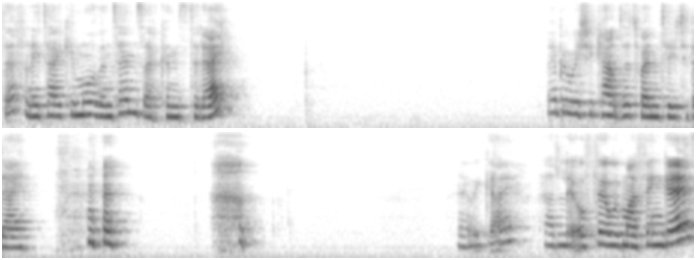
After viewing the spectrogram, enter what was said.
Definitely taking more than 10 seconds today. Maybe we should count to 20 today. there we go. Had a little feel with my fingers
